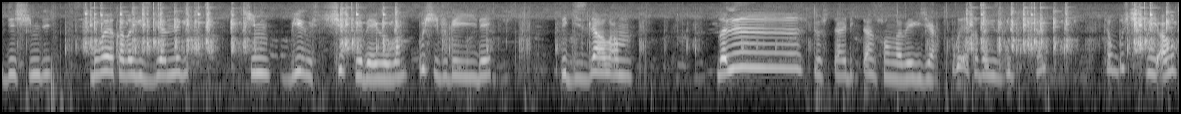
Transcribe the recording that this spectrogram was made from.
Bir de şimdi buraya kadar izleyenler için bir şifre veriyorum. Bu şifreyi de, de gizli alanları gösterdikten sonra vereceğim. Buraya kadar izlediysen sen bu şifreyi alıp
